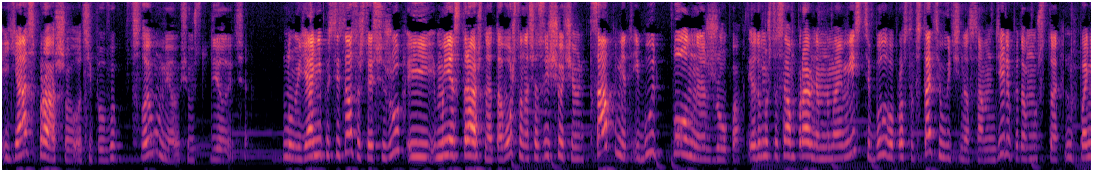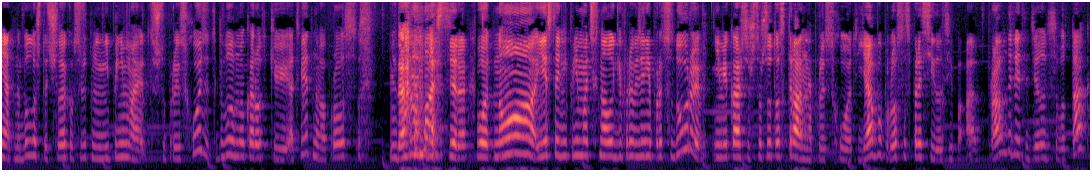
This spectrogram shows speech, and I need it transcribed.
я спрашивала, типа, вы в своем уме вообще что делаете? Ну, я не постеснялся, что я сижу, и мне страшно от того, что она сейчас еще чем-нибудь цапнет, и будет полная жопа. Я думаю, что самым правильным на моем месте было бы просто встать и уйти на самом деле, потому что, ну, понятно было, что человек абсолютно не понимает, что происходит. Это был мой короткий ответ на вопрос Да. про мастера. Вот, но если я не понимаю технологии проведения процедуры, и мне кажется, что что-то странное происходит, я бы просто спросила, типа, а правда ли это делается вот так?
